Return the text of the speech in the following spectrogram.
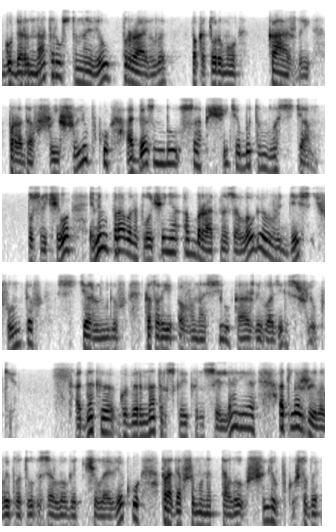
губернатор установил правила, по которому каждый, продавший шлюпку, обязан был сообщить об этом властям, после чего имел право на получение обратно залога в 10 фунтов стерлингов, который вносил каждый владелец шлюпки. Однако губернаторская канцелярия отложила выплату залога человеку, продавшему Наталу шлюпку, чтобы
